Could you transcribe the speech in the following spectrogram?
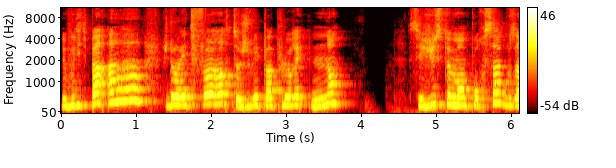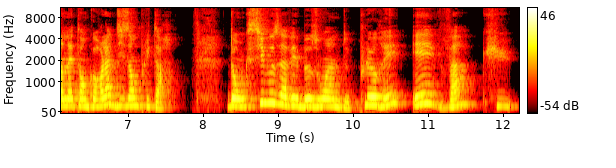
Ne vous dites pas ah je dois être forte, je vais pas pleurer. Non, c'est justement pour ça que vous en êtes encore là dix ans plus tard. Donc si vous avez besoin de pleurer, évacuez.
